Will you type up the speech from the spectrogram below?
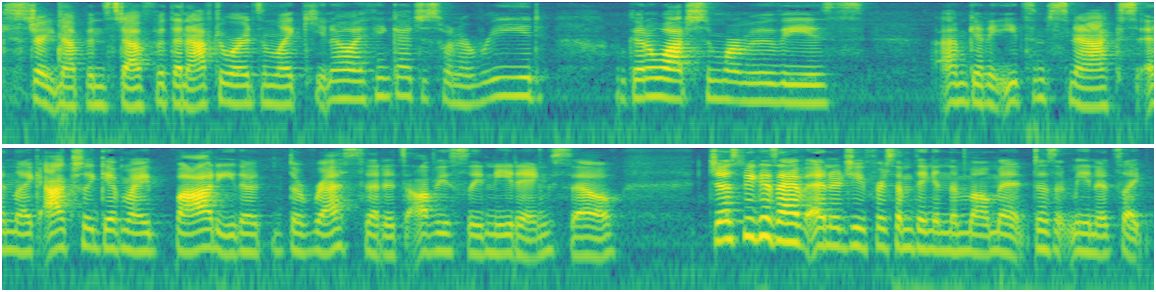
straighten up and stuff, but then afterwards I'm like, you know, I think I just want to read. I'm going to watch some more movies. I'm going to eat some snacks and like actually give my body the the rest that it's obviously needing. So just because I have energy for something in the moment doesn't mean it's like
